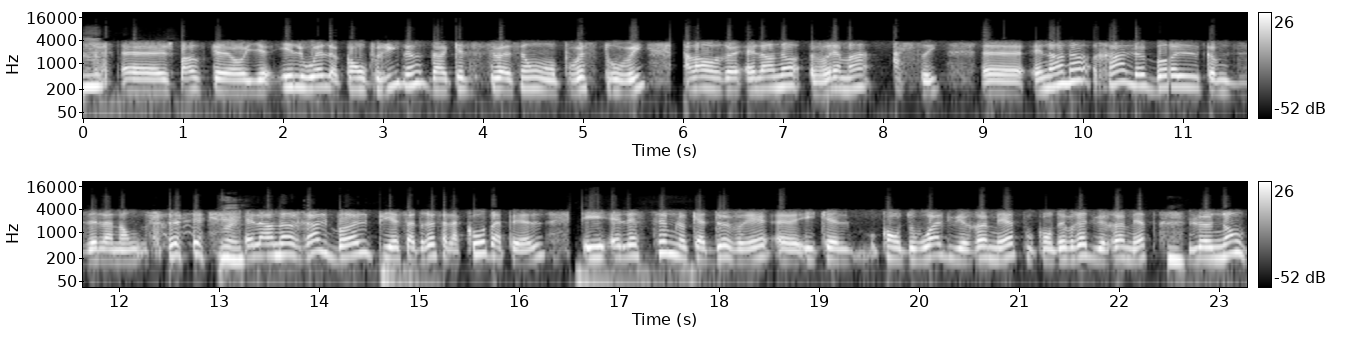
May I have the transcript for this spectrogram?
Euh, je pense qu'il ou elle a compris là, dans quelle situation on pouvait se trouver. Alors, euh, elle en a vraiment assez. Euh, elle en a ras-le-bol, comme disait l'annonce. Oui. Elle en a ras-le-bol, puis elle s'adresse à la cour d'appel et elle estime là, qu'elle devrait euh, et qu'elle qu'on doit lui remettre ou qu'on devrait lui remettre le nom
